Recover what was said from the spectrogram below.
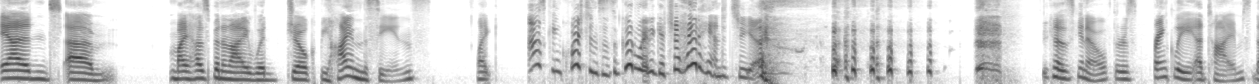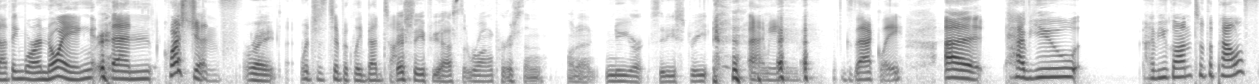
and um, my husband and I would joke behind the scenes, like, "Asking questions is a good way to get your head handed to you." because, you know, there's frankly at times nothing more annoying than questions, Right. which is typically bedtime. Especially if you ask the wrong person on a New York City street. I mean, exactly. Uh, have you have you gone to the palace?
